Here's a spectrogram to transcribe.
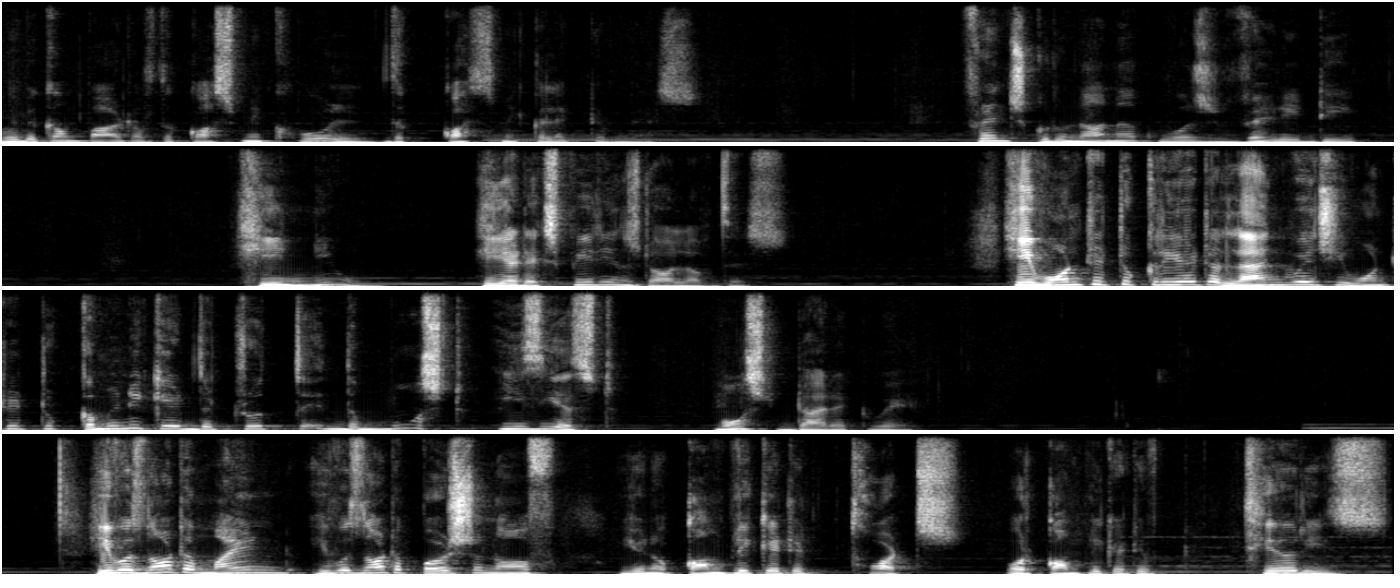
we become part of the cosmic whole the cosmic collectiveness Friends, Guru Nanak was very deep. He knew, he had experienced all of this. He wanted to create a language, he wanted to communicate the truth in the most easiest, most direct way. He was not a mind, he was not a person of, you know, complicated thoughts or complicated theories.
